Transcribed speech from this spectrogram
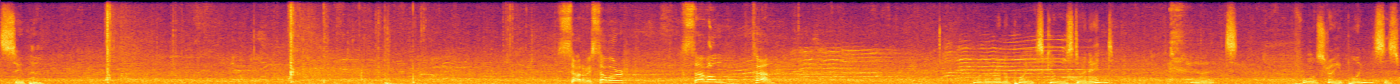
Super. Service over. Seven, ten. Well, the run of points comes to an end. At four straight points has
